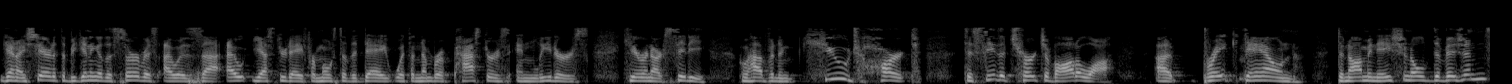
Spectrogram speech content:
Again, I shared at the beginning of the service, I was uh, out yesterday for most of the day with a number of pastors and leaders here in our city who have a huge heart to see the Church of Ottawa uh, break down denominational divisions,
